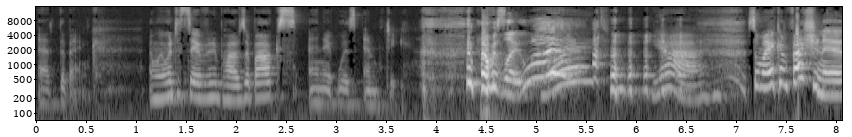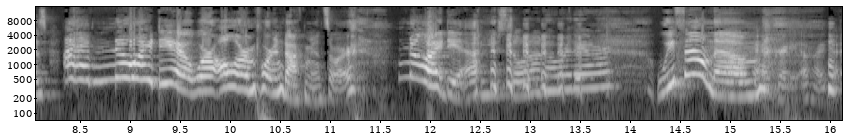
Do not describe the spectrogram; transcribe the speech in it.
at the bank." And we went to the safety deposit box, and it was empty. I was like, "What?" Yeah. so my confession is, I have no idea where all our important documents are. no idea. You still don't know where they are? We found them. Okay, great. Okay, good.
